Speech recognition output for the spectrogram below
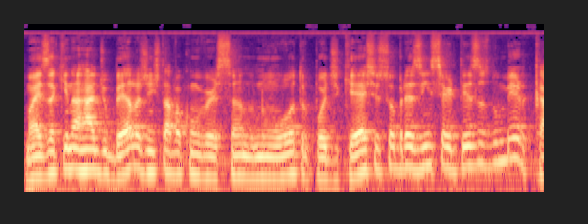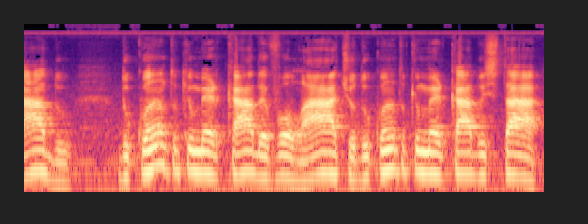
Mas aqui na Rádio Bela a gente estava conversando num outro podcast sobre as incertezas do mercado do quanto que o mercado é volátil, do quanto que o mercado está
